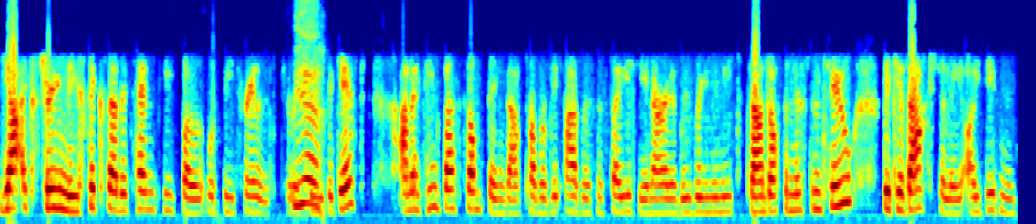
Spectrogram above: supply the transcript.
Yeah, extremely. Six out of ten people would be thrilled to receive yeah. a gift. And I think that's something that probably as a society in Ireland we really need to stand up and listen to because actually I didn't,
